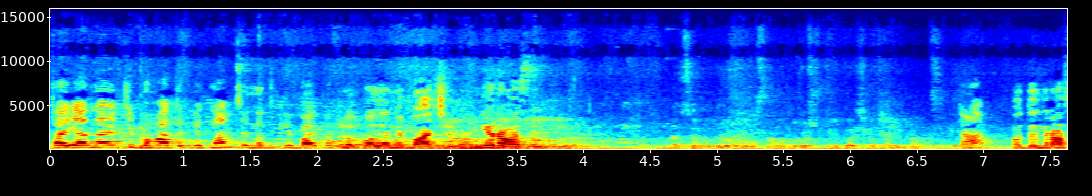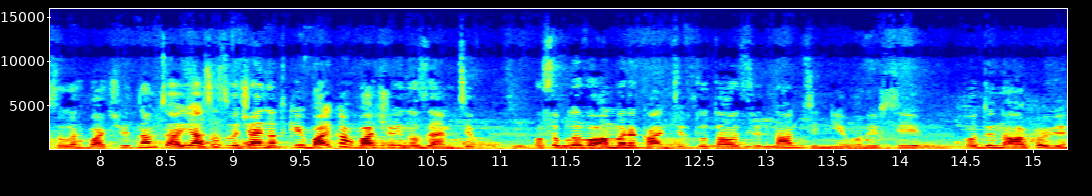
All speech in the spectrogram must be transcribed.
Та я навіть і багато в'єтнамців на таких байках ніколи не бачила, ні разу. Так? Один раз Олег бачив в'єтнамця, а я зазвичай на таких байках бачу іноземців, особливо американців тут. А от в'єтнамці ні, вони всі одинакові,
